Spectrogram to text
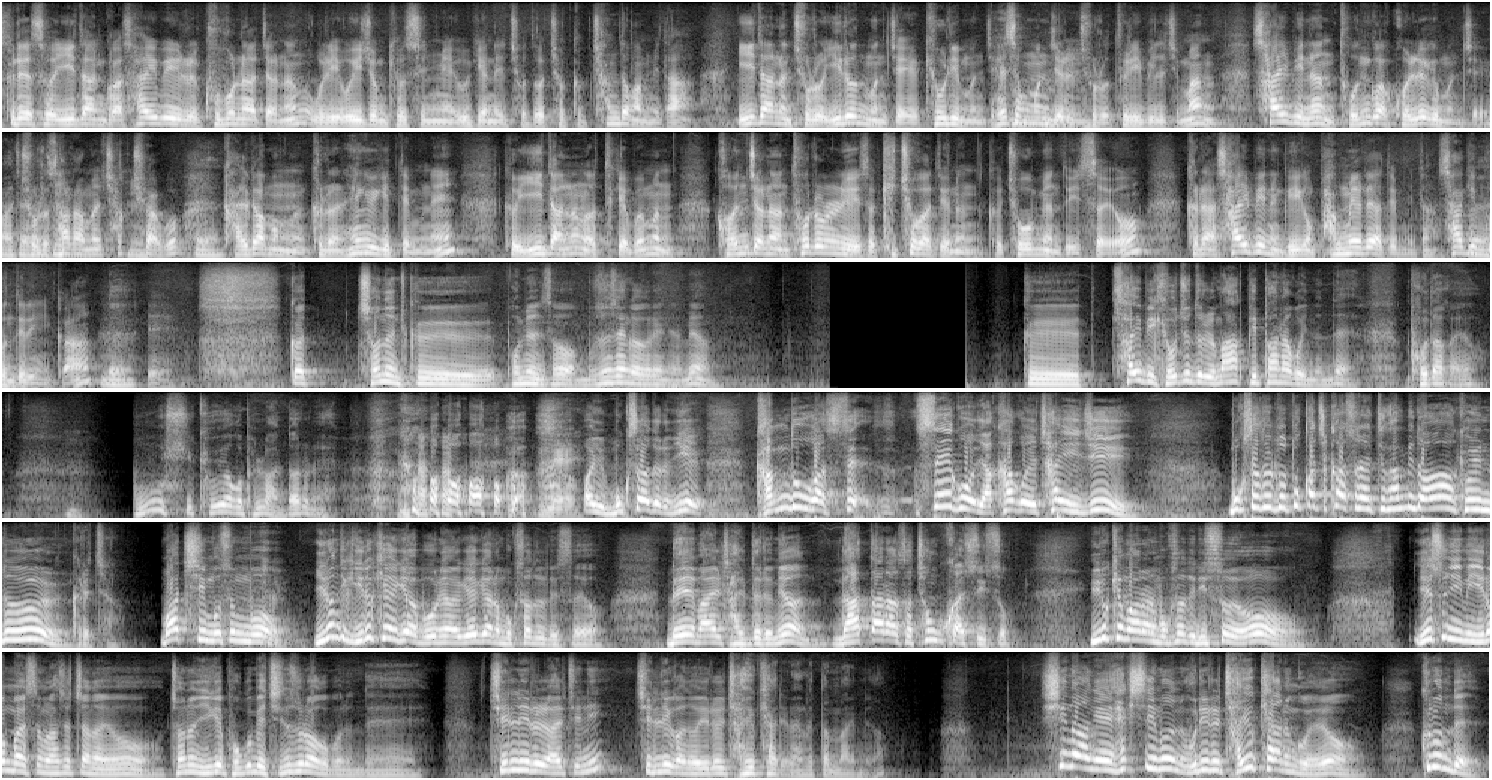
그래서 이단과 사이비를 구분하자는 우리 의종 교수님의 의견에 저도 적극 찬동합니다. 이단은 주로 이론 문제예요. 교리 문제, 해석 음. 문제를 주로 들이밀지만 사이비는 돈과 권력의 문제예요. 맞아요. 주로 사람을 착취하고 예. 갉아먹는 그런 행위이기 때문에 그 이단은 어떻게 보면 건전한 토론을 위해서 기초가 되는 그 좋은 면도 있어요. 그러나 사이비는 그 이건 박멸해야 됩니다. 사기꾼들이니까. 네. 예. 그러니까 저는 그 보면서 무슨 생각을 했냐면 그 사이비 교주들을 막 비판하고 있는데 보다가요. 뭐씨 교회하고 별로 안 다르네. 네. 아니 목사들은 이게 강도가 세, 세고 약하고의 차이지 목사들도 똑같이 가스라이팅 합니다 교인들 그렇죠. 마치 무슨 뭐 이런 이렇게 얘기하 뭐냐 얘기하는 목사들도 있어요. 내 말 잘 들으면 나 따라서 천국 갈 수 있어. 이렇게 말하는 목사들이 있어요. 예수님이 이런 말씀을 하셨잖아요. 저는 이게 복음의 진수라고 보는데 진리를 알지니 진리가 너희를 자유케 하리라 그랬단 말입니다. 신앙의 핵심은 우리를 자유케 하는 거예요. 그런데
